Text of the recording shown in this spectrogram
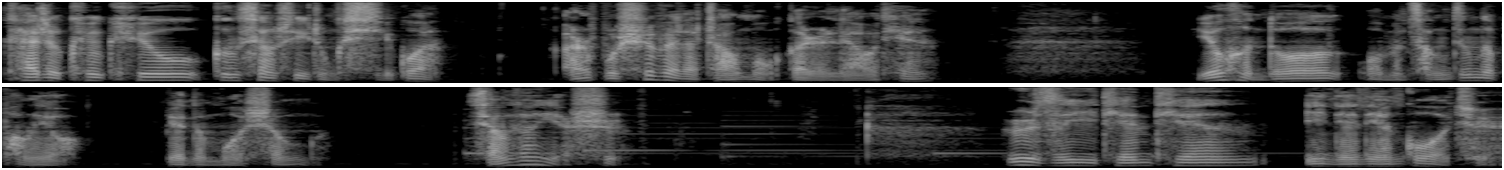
开着 QQ 更像是一种习惯，而不是为了找某个人聊天。有很多我们曾经的朋友变得陌生了，想想也是，日子一天天，一年年过去。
